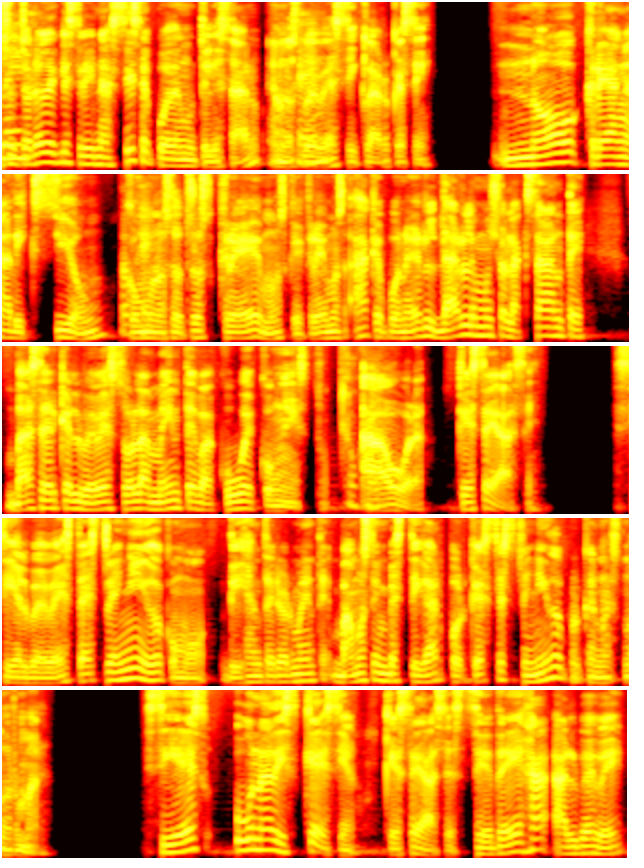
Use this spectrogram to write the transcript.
supositorios de glicerina sí se pueden utilizar en los bebés, sí, claro que sí. No crean adicción como nosotros creemos, que creemos, ah, que poner, darle mucho laxante va a hacer que el bebé solamente evacúe con esto. Ahora, ¿qué se hace? Si el bebé está estreñido, como dije anteriormente, vamos a investigar por qué está estreñido, porque no es normal. Si es una disquesia, ¿qué se hace? Se deja al bebé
